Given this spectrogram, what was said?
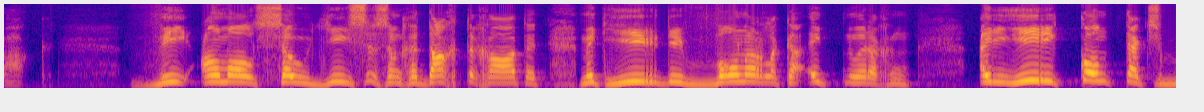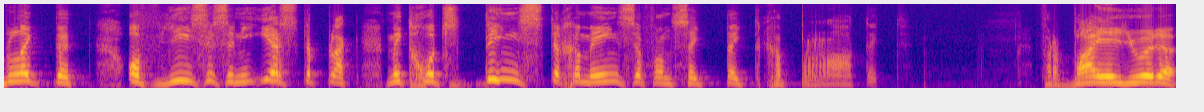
maak. Wie almal sou Jesus in gedagte gehad het met hierdie wonderlike uitnodiging Uit hierdie konteks blyk dit of Jesus in die eerste plek met godsdienstige mense van sy tyd gepraat het. Vir baie Jode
